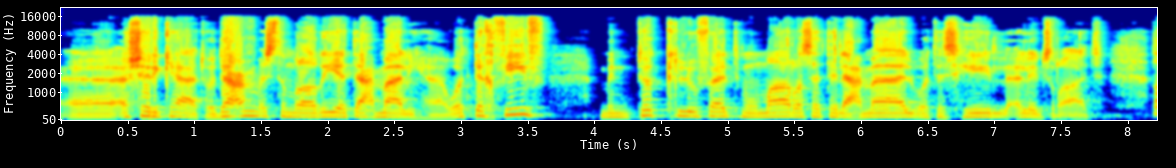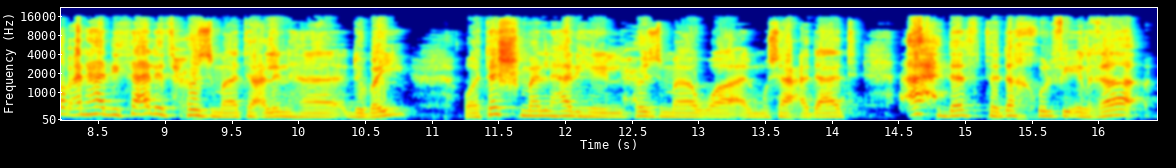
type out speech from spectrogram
الشركات ودعم استمرارية أعمالها والتخفيف من تكلفة ممارسة الأعمال وتسهيل الإجراءات. طبعا هذه ثالث حزمة تعلنها دبي وتشمل هذه الحزمة والمساعدات أحدث تدخل في إلغاء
